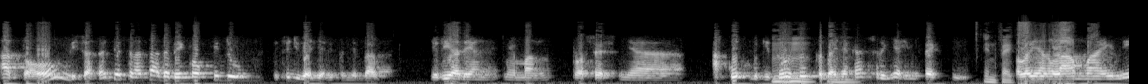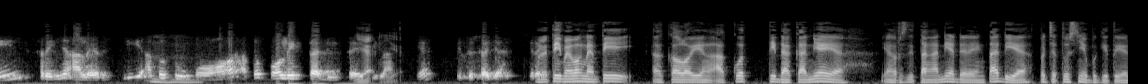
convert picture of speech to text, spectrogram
atau bisa saja ternyata ada bengkok hidung itu juga jadi penyebab. Jadi ada yang memang prosesnya akut begitu mm -hmm. itu kebanyakan seringnya infeksi. infeksi. Kalau yang lama ini seringnya alergi atau mm -hmm. tumor atau polip tadi saya yeah, bilang yeah. ya. Itu saja. Kira Berarti memang nanti uh, kalau yang akut tindakannya ya yang harus ditangani adalah yang tadi ya, pencetusnya begitu ya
